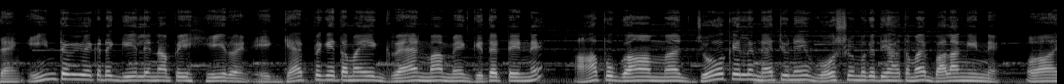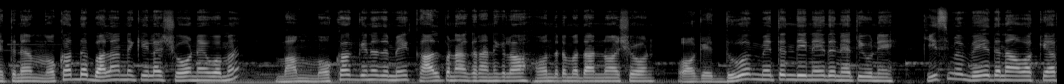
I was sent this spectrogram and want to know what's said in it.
දැන් ඉන්ටවිය එකට ගේලෙන් අපේ හීරෝයින් ඒ ගැප් එක තමයි ග්‍රෑන්මා මේ ගෙදට එන්නේ. ආපු ගාම්ම ජෝකෙල්ල නැතිවුණේ වෝශ්‍රමක දිහා තමයි බලන් ඉන්නේ. ඔයා එතන මොකක්ද බලන්න කියලා ෂෝනැවම මං මොකක් ගෙනද මේ කල්පනා කරන්න කියලා හොඳටම දන්නවා ෂෝන් වගේ දුව මෙතැන්දි නේද නැතිවුණේ කිසිම වේදනාවක්යා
